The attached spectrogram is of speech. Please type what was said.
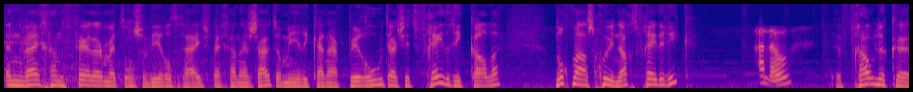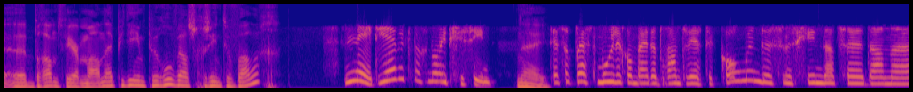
En wij gaan verder met onze wereldreis. Wij gaan naar Zuid-Amerika, naar Peru. Daar zit Frederik Kalle. Nogmaals, goeienacht, Frederik. Hallo. Vrouwelijke uh, brandweerman, heb je die in Peru wel eens gezien toevallig? Nee, die heb ik nog nooit gezien. Nee. Het is ook best moeilijk om bij de brandweer te komen. Dus misschien dat ze dan... Uh,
